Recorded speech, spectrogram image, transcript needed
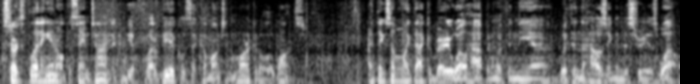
starts flooding in all at the same time? There could be a flood of vehicles that come onto the market all at once. I think something like that could very well happen within the uh, within the housing industry as well.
